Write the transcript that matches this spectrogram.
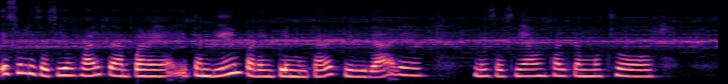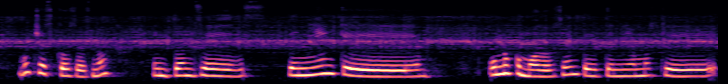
eso les hacía falta para, y también para implementar actividades, les hacían falta muchos, muchas cosas, ¿no? Entonces, tenían que, uno como docente, teníamos que,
